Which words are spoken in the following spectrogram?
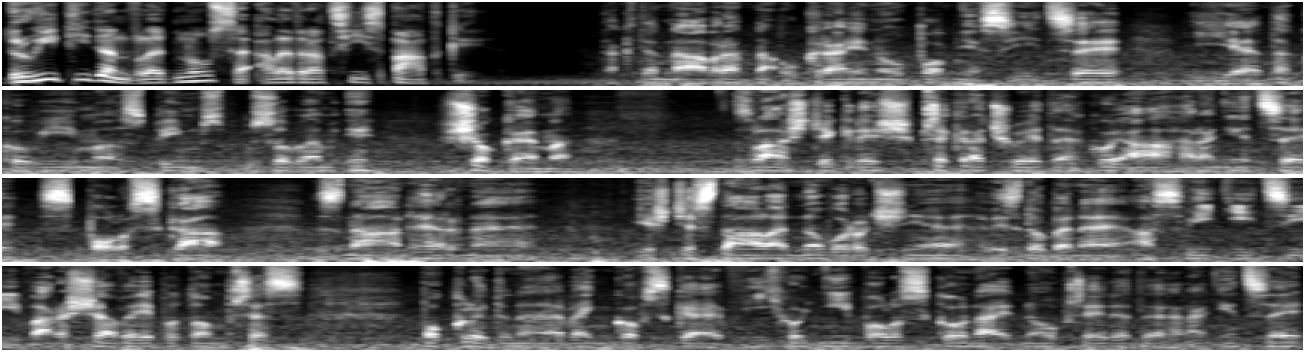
Druhý týden v lednu se ale vrací zpátky tak ten návrat na Ukrajinu po měsíci je takovým svým způsobem i šokem. Zvláště když překračujete jako já hranici z Polska, z nádherné, ještě stále novoročně vyzdobené a svítící Varšavy, potom přes poklidné venkovské východní Polsko, najednou přejdete hranici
